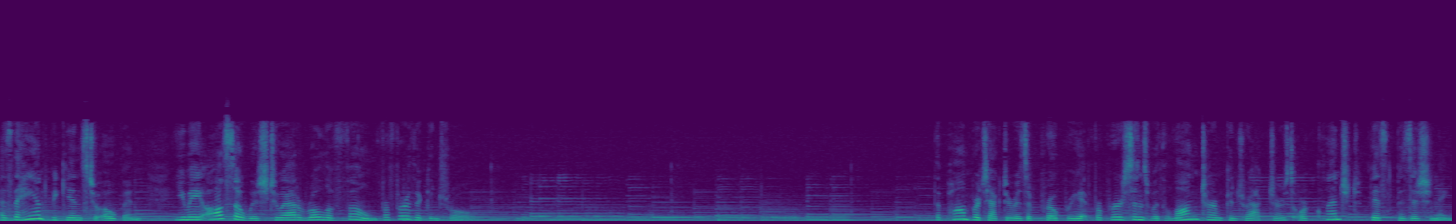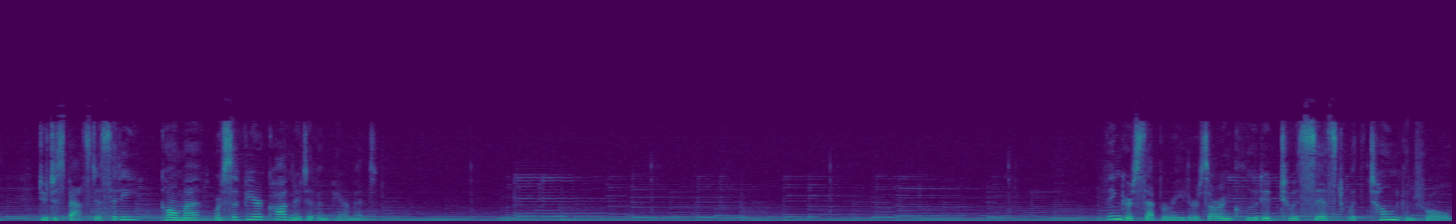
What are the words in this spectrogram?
As the hand begins to open, you may also wish to add a roll of foam for further control. The palm protector is appropriate for persons with long-term contractures or clenched fist positioning due to spasticity, coma, or severe cognitive impairment. Finger separators are included to assist with tone control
